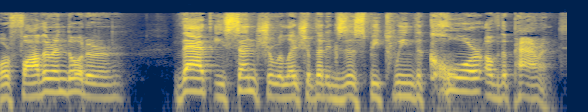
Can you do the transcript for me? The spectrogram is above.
or father and daughter? That essential relationship that exists between the core of the parent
